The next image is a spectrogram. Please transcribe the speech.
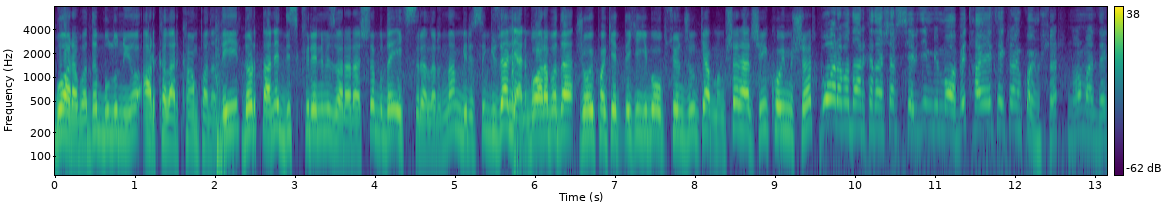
bu arabada bulunuyor. Arkalar kampana değil. 4 tane disk frenimiz var araçta. Bu da ekstralarından birisi. Güzel yani. Bu arabada Joy paketteki gibi opsiyonculuk yapmamışlar. Her şeyi koymuşlar. Bu arabada arkadaşlar sevdiğim bir muhabbet hayalet ekran koymuşlar. Normalde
